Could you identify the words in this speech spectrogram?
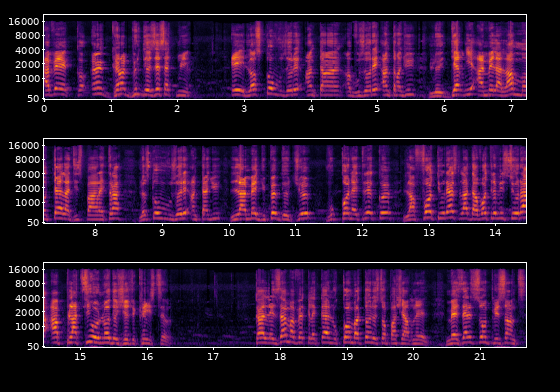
avec un grand bulldozer cette nuit. Et lorsque vous aurez, entendu, le dernier Amen, la montagne disparaîtra. Lorsque vous aurez entendu l'Amen du peuple de Dieu, vous connaîtrez que la forteresse là dans votre vie sera aplatie au nom de Jésus-Christ. Car les âmes avec lesquelles nous combattons ne sont pas charnelles, mais elles sont puissantes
